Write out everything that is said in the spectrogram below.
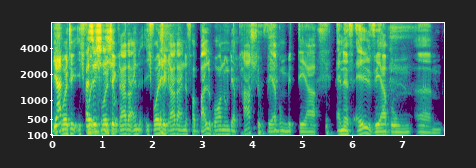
ja, ich wollte, ich, also ich, wollte gerade eine, ich wollte gerade eine Verballhornung der Parship-Werbung mit der NFL-Werbung ähm,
